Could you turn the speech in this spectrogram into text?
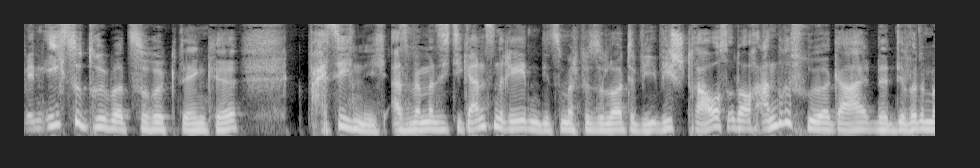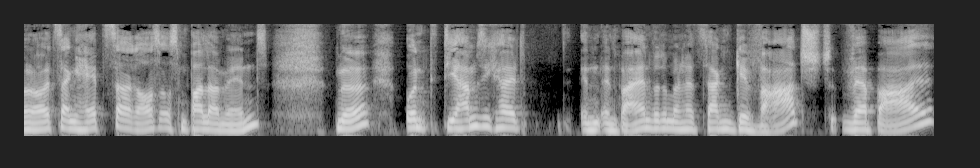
wenn ich so drüber zurückdenke, weiß ich nicht. Also wenn man sich die ganzen Reden, die zum Beispiel so Leute wie, wie Strauß oder auch andere früher gehalten, die würde man heute sagen, Hetzer raus aus dem Parlament. Ne? Und die haben sich halt, in, in Bayern würde man halt sagen, gewatscht, verbal.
